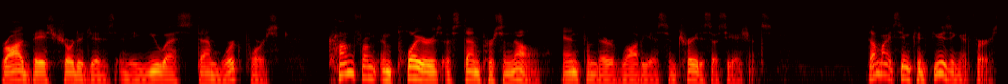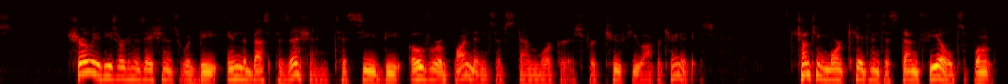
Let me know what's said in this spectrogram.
broad based shortages in the U.S. STEM workforce come from employers of STEM personnel and from their lobbyists and trade associations. That might seem confusing at first. Surely these organizations would be in the best position to see the overabundance of STEM workers for too few opportunities. Shunting more kids into STEM fields won't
